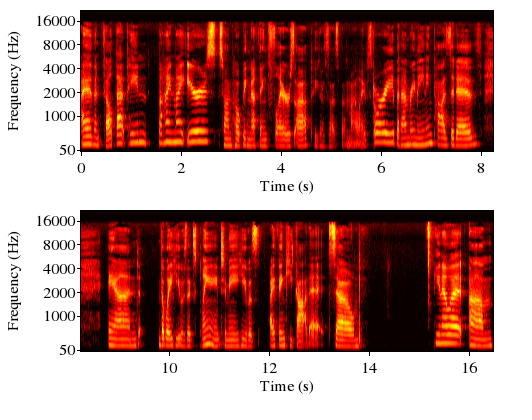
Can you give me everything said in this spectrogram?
i haven't felt that pain behind my ears. So i'm hoping nothing flares up because that's been my life story but i'm remaining positive. And the way he was explaining to me he was i think he got it. So you know what? Um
